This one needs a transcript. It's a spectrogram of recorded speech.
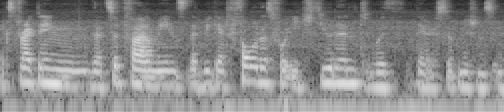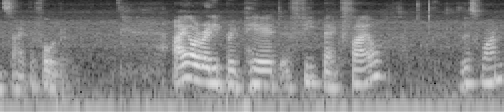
extracting that zip file means that we get folders for each student with their submissions inside the folder. I already prepared a feedback file, this one.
